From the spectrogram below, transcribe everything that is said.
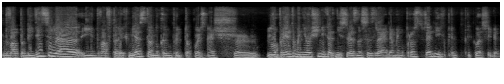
два победителя и два вторых места, ну, как бы такой, знаешь, э, но при этом они вообще никак не связаны с Израилем, они просто взяли их, при- пригласили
